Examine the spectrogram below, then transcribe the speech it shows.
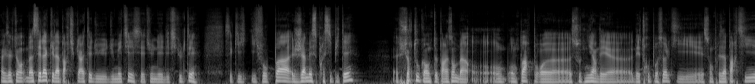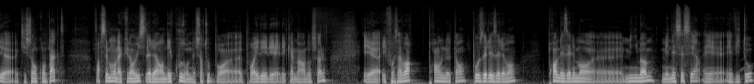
Exactement. Bah, c'est là qu'est la particularité du, du métier, c'est une des difficultés. C'est qu'il ne faut pas jamais se précipiter. Euh, surtout quand, par exemple, ben, on, part pour soutenir des, des, troupes au sol qui sont prises à partie, qui sont en contact forcément, on n'a qu'une envie, c'est d'aller en découdre, mais surtout pour, pour aider les, les, camarades au sol. Et il faut savoir prendre le temps, poser les éléments, prendre les éléments euh, minimums, mais nécessaires et, vitaux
